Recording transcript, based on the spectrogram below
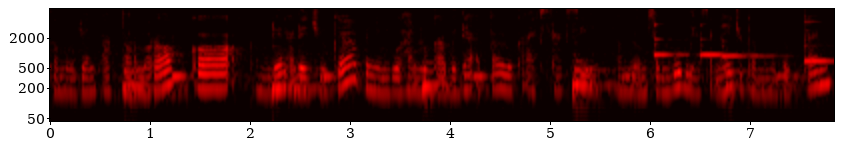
kemudian faktor merokok, kemudian ada juga penyembuhan luka bedah atau luka ekstraksi yang belum sembuh biasanya juga menyebabkan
